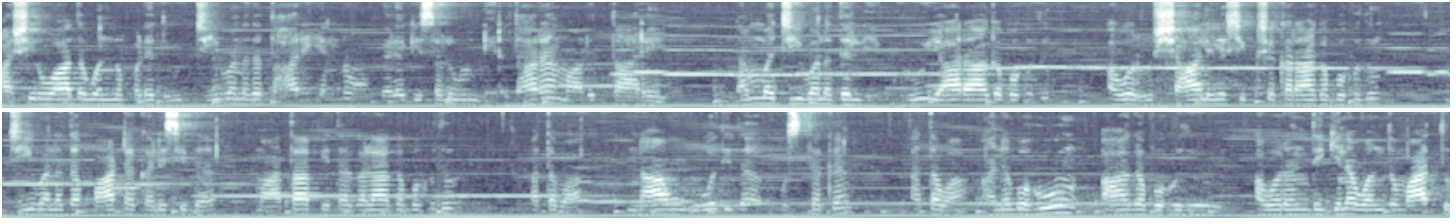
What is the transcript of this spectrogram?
ಆಶೀರ್ವಾದವನ್ನು ಪಡೆದು ಜೀವನದ ದಾರಿಯನ್ನು ಬೆಳಗಿಸಲು ನಿರ್ಧಾರ ಮಾಡುತ್ತಾರೆ. ನಮ್ಮ ಜೀವನದಲ್ಲಿ ಗುರು ಯಾರಾಗಬಹುದು? ಅವರು ಶಾಲೆಯ ಶಿಕ್ಷಕರಾಗಬಹುದು? ಜೀವನದ ಪಾಠ ಕಲಿಸಿದ ಮಾತಾಪಿತಗಳಾಗಬಹುದು? ಅಥವಾ ನಾವು ಓದಿದ ಪುಸ್ತಕ ಅಥವಾ ಅನುಭವವೂ ಆಗಬಹುದು? ಅವರೊಂದಿಗಿನ ಒಂದು ಮಾತು,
